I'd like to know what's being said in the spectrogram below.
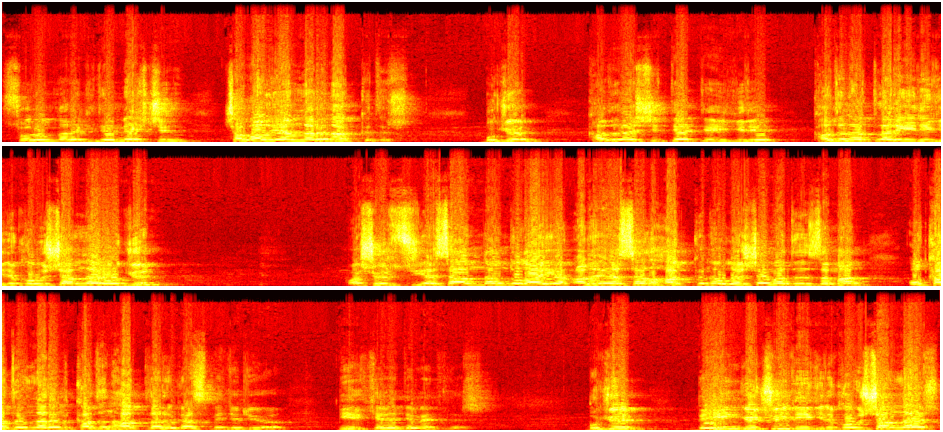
Sorunları gidermek için çabalayanların hakkıdır. Bugün kadına şiddetle ilgili, kadın hakları ile ilgili konuşanlar o gün başörtüsü yasağından dolayı anayasal hakkına ulaşamadığı zaman o kadınların kadın hakları gasp ediliyor. Bir kere demediler. Bugün beyin göçü ile ilgili konuşanlar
